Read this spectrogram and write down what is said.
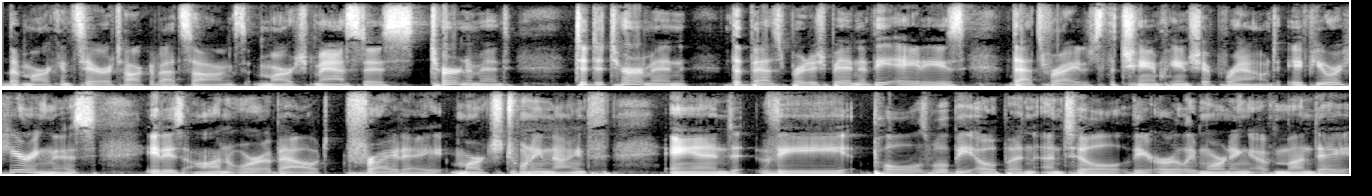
the Mark and Sarah Talk About Songs March Madness tournament to determine the best British band of the 80s. That's right, it's the championship round. If you are hearing this, it is on or about Friday, March 29th, and the polls will be open until the early morning of Monday,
